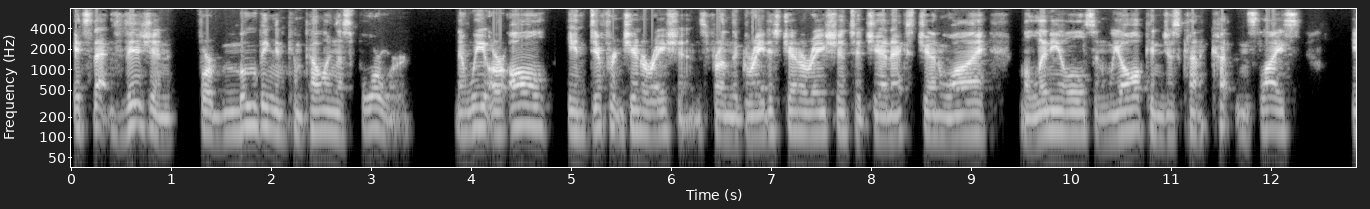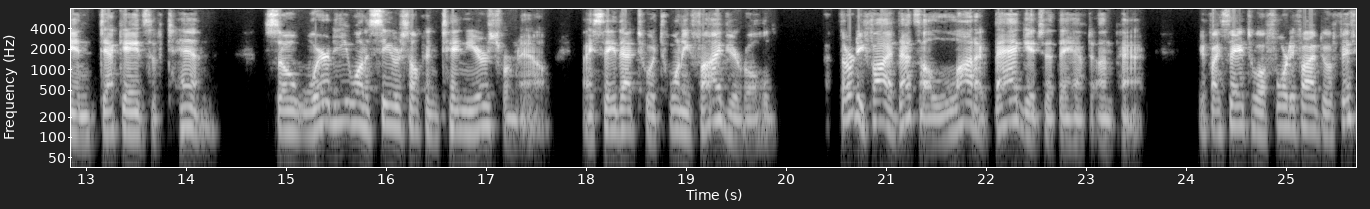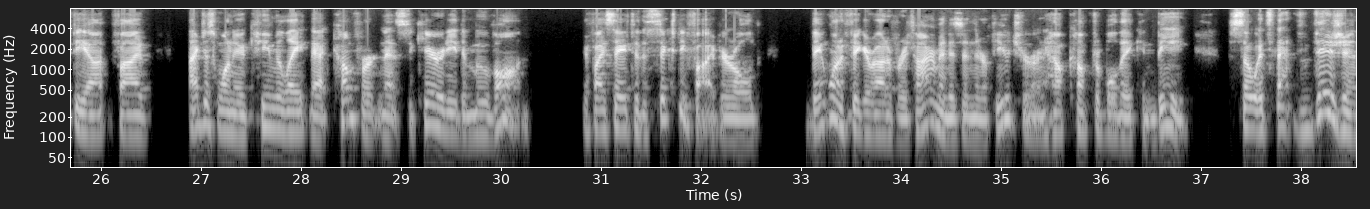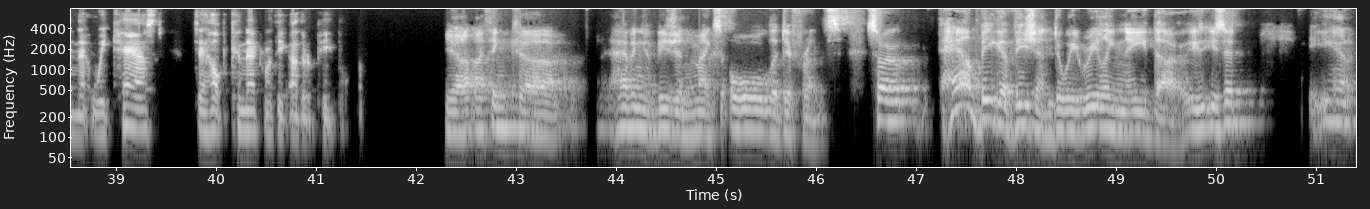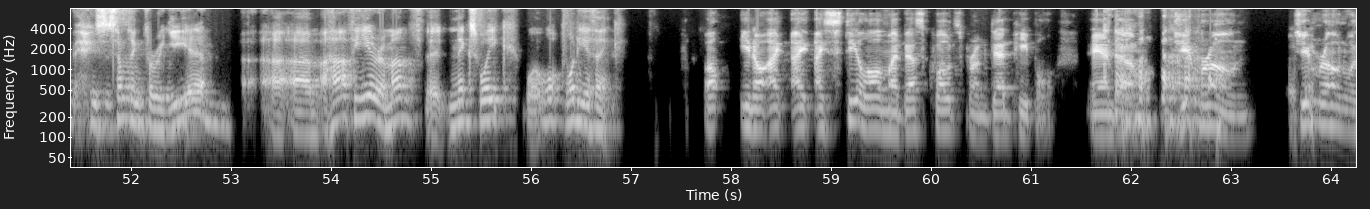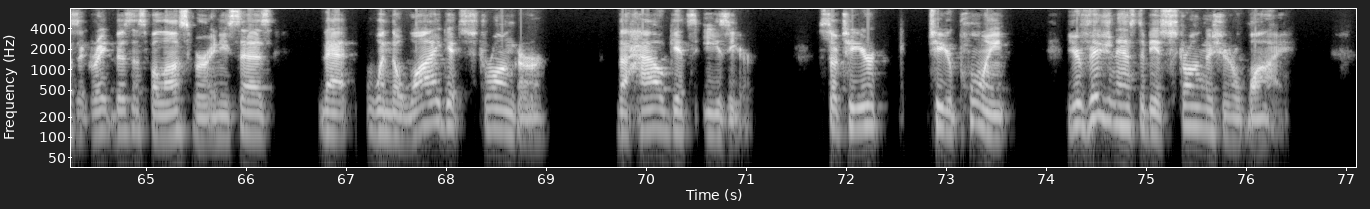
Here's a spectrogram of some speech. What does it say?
It's that vision for moving and compelling us forward. Now, we are all in different generations from the greatest generation to Gen X, Gen Y, millennials, and we all can just kind of cut and slice in decades of 10. So, where do you want to see yourself in 10 years from now? I say that to a 25 year old. 35, that's a lot of baggage that they have to unpack. If I say it to a 45 to a 55, I just want to accumulate that comfort and that security to move on. If I say it to the 65 year old, they want to figure out if retirement is in their future and how comfortable they can be. So it's that vision that we cast to help connect with the other people. Yeah, I think uh, having a vision makes all the difference. So, how big a vision do we really need, though? Is, is it you know, is it something for a year, uh, um, a half a year, a month, uh, next week? What, what, what, do you think? Well, you know, I, I, I steal all my best quotes from dead people, and um, Jim Rohn. Jim Rohn was a great business philosopher, and he says that when the why gets stronger, the how gets easier. So to your to your point, your vision has to be as strong as your why.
